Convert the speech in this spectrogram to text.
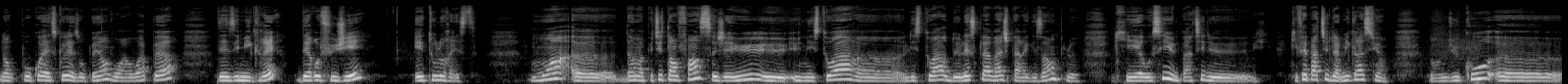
Donc pourquoi est-ce que les Européens vont avoir peur des immigrés, des réfugiés et tout le reste? Moi, euh, dans ma petite enfance, j'ai eu une histoire, euh, l'histoire de l'esclavage par exemple, qui est aussi une partie de qui fait partie de la migration. Donc du coup, euh,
